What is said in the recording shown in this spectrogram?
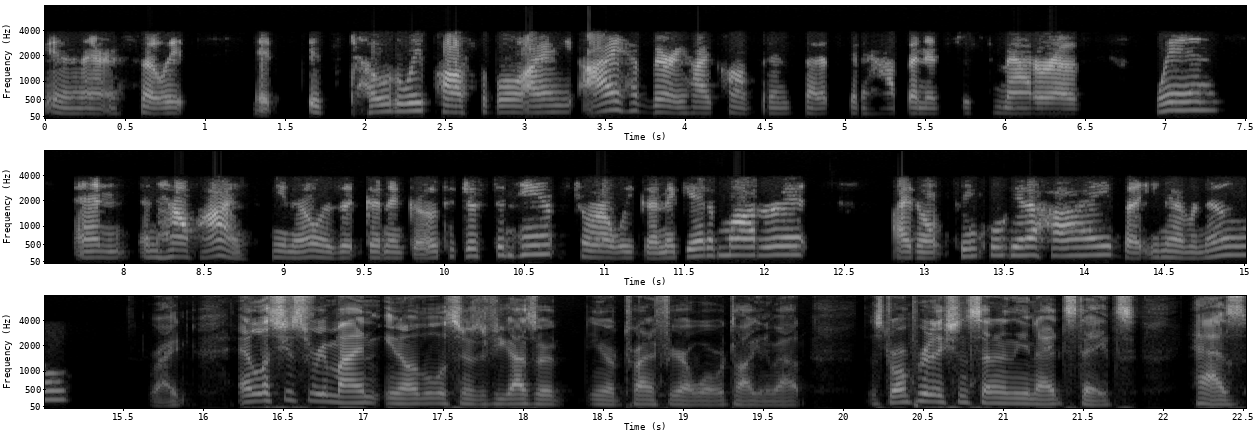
in there. So it it it's totally possible. I I have very high confidence that it's going to happen. It's just a matter of when and and how high. You know, is it going to go to just enhanced or are we going to get a moderate? I don't think we'll get a high, but you never know. right? And let's just remind you know the listeners if you guys are you know trying to figure out what we're talking about, the Storm Prediction Center in the United States has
